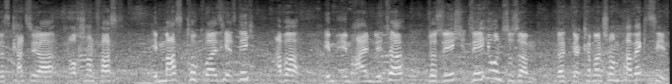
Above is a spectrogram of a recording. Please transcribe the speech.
das kannst du ja auch schon fast im Maßkrug weiß ich jetzt nicht, aber im, im halben Liter, da sehe ich, seh ich uns zusammen. Da, da, kann man schon ein paar wegziehen.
